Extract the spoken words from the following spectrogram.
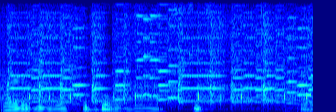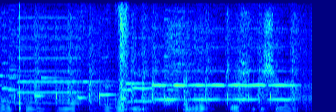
Mam nadzieję, że Wam się podobało, więc cóż, ja jestem następnego i albo cześć i siemanko.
